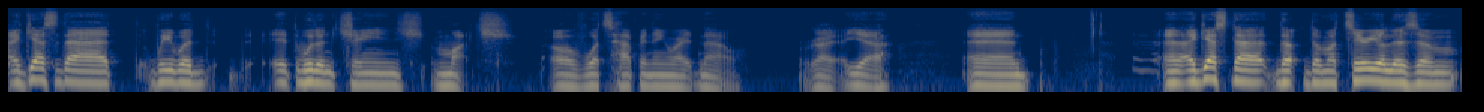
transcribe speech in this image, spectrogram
i guess that we would it wouldn't change much of what's happening right now right? Yeah. And and I guess that the the materialism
